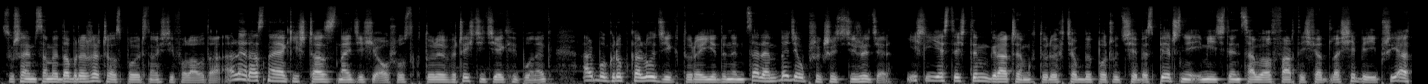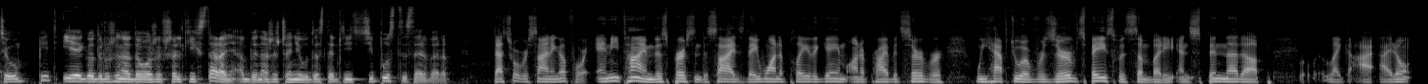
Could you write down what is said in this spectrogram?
Słyszałem same dobre rzeczy o społeczności Fallouta, ale raz na jakiś czas znajdzie się oszust, który wyczyści ci ekwipunek, albo grupka ludzi, której jedynym celem będzie uprzykrzyć ci życie. Jeśli jesteś tym graczem, który chciałby poczuć się bezpiecznie i mieć ten cały otwarty świat dla siebie i przyjaciół, Pete i jego drużyna dołoży wszelkich starań, aby na życzenie udostępnić ci pusty serwer. that's what we're signing up for. Anytime this person decides they want to play the game on a private server, we have to have reserved space with somebody and spin that up. Like I, I don't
